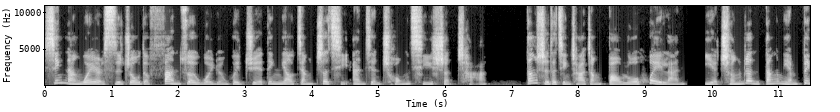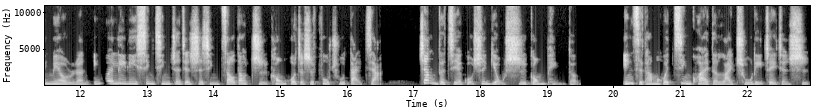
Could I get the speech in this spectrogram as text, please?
新南威尔斯州的犯罪委员会决定要将这起案件重启审查。当时的警察长保罗·惠兰也承认，当年并没有人因为莉莉性侵这件事情遭到指控，或者是付出代价。这样的结果是有失公平的，因此他们会尽快的来处理这件事。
